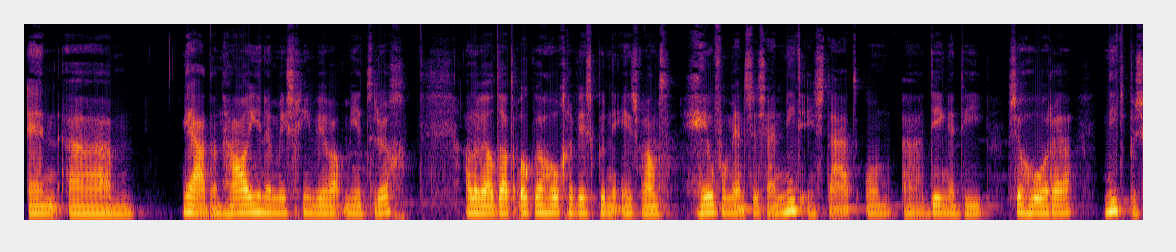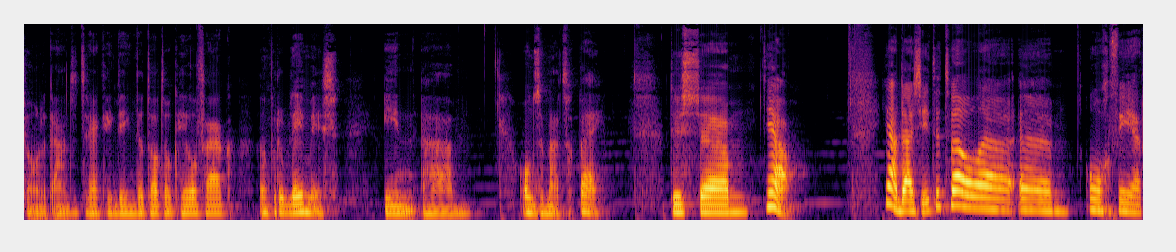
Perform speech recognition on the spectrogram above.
En um, ja, dan haal je hem misschien weer wat meer terug. Alhoewel dat ook wel hogere wiskunde is, want heel veel mensen zijn niet in staat om dingen die ze horen niet persoonlijk aan te trekken. Ik denk dat dat ook heel vaak een probleem is in um, onze maatschappij. Dus um, ja, ja, daar zit het wel uh, uh, ongeveer,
